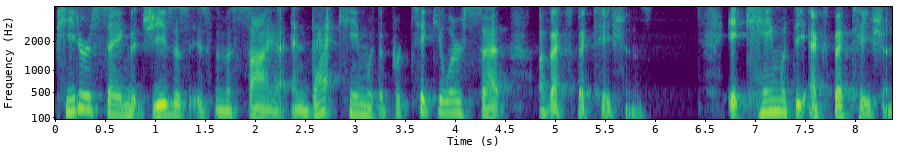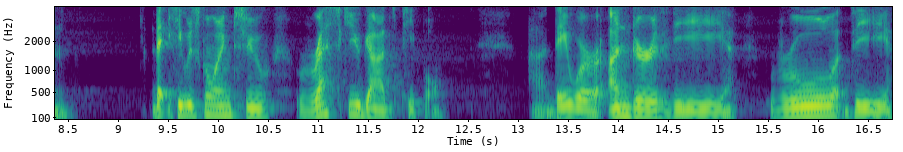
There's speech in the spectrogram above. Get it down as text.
Peter is saying that Jesus is the Messiah, and that came with a particular set of expectations. It came with the expectation that he was going to rescue God's people. Uh, they were under the rule, the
